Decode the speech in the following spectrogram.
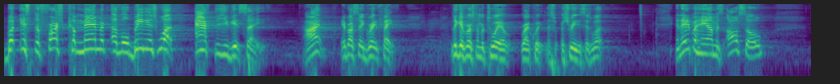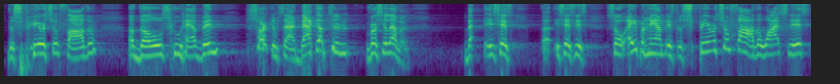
but it's the first commandment of obedience, what? After you get saved. All right? Everybody say great faith. Look at verse number 12 right quick. Let's, let's read it. It says what? And Abraham is also the spiritual father of those who have been circumcised. Back up to verse 11. It says, uh, it says this. So Abraham is the spiritual father, watch this,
